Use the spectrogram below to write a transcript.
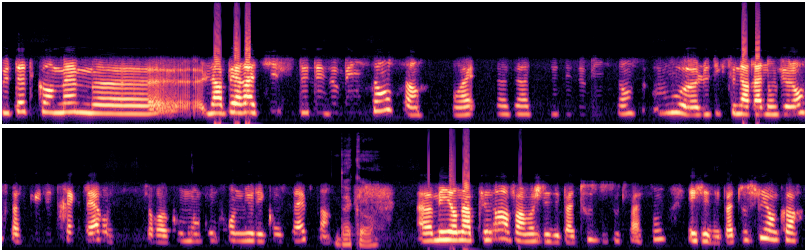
Peut-être quand même l'impératif de désobéissance. Ouais, l'impératif de désobéissance ou le dictionnaire de la non-violence parce qu'il est très clair aussi sur comment comprendre mieux les concepts. D'accord. Euh, mais il y en a plein. Enfin, moi, je les ai pas tous de toute façon, et je les ai pas tous lus encore.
